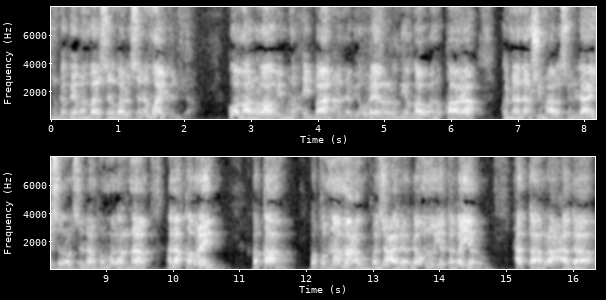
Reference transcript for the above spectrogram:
سنك پیغمبر صلى الله عليه وسلم واي كلها هو ما رواه ابن حبان عن أبي هريرة رضي الله عنه قال كنا نمشي مع رسول الله صلى الله عليه وسلم فمررنا على قبرين فقام فقمنا معه فجعل لونه يتغير حتى رعد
